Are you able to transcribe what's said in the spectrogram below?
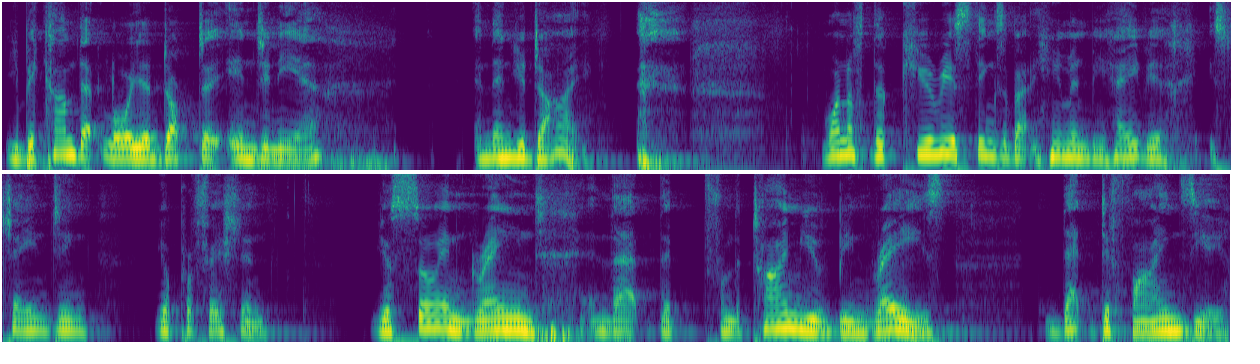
You become that lawyer, doctor, engineer, and then you die. One of the curious things about human behavior is changing your profession. You're so ingrained in that that from the time you've been raised, that defines you.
